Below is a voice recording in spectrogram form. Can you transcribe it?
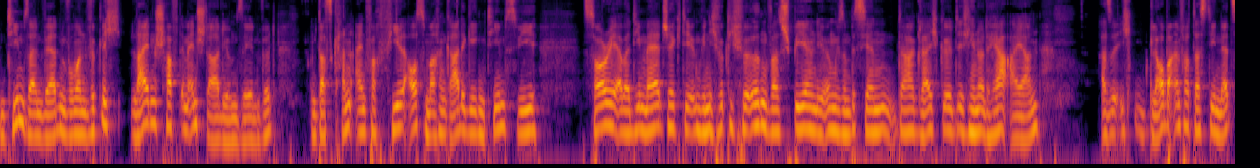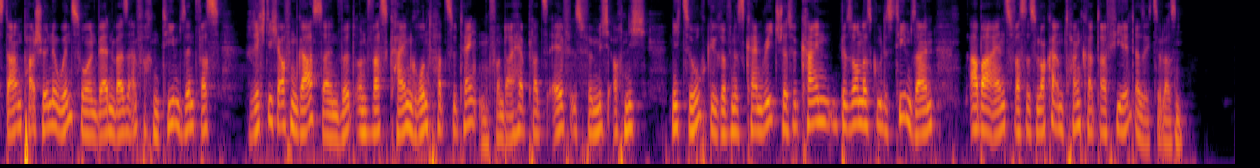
ein Team sein werden, wo man wirklich Leidenschaft im Endstadium sehen wird. Und das kann einfach viel ausmachen, gerade gegen Teams wie, sorry, aber die Magic, die irgendwie nicht wirklich für irgendwas spielen, die irgendwie so ein bisschen da gleichgültig hin und her eiern. Also ich glaube einfach, dass die Nets da ein paar schöne Wins holen werden, weil sie einfach ein Team sind, was richtig auf dem Gas sein wird und was keinen Grund hat zu tanken. Von daher Platz 11 ist für mich auch nicht, nicht zu hoch gegriffen, ist kein Reach, das wird kein besonders gutes Team sein, aber eins, was es locker im Tank hat, da viel hinter sich zu lassen.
